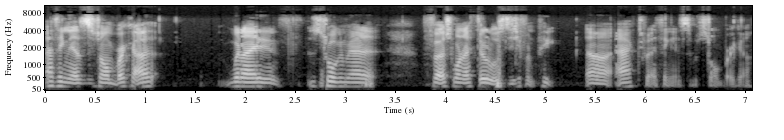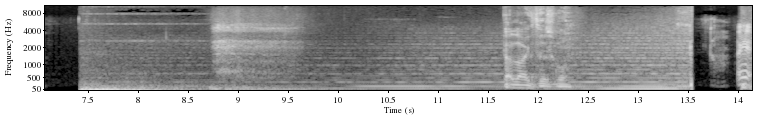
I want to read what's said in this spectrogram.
I think that's Stormbreaker. I, when I was talking about it, the first one I thought it was a different uh, act, but I think it's Stormbreaker. I like this one. Okay,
